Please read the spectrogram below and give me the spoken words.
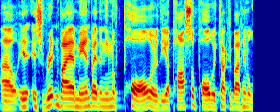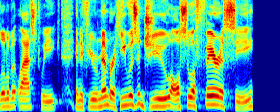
uh, it's written by a man by the name of Paul or the Apostle Paul. We talked about him a little little bit last week. And if you remember, he was a Jew, also a Pharisee,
